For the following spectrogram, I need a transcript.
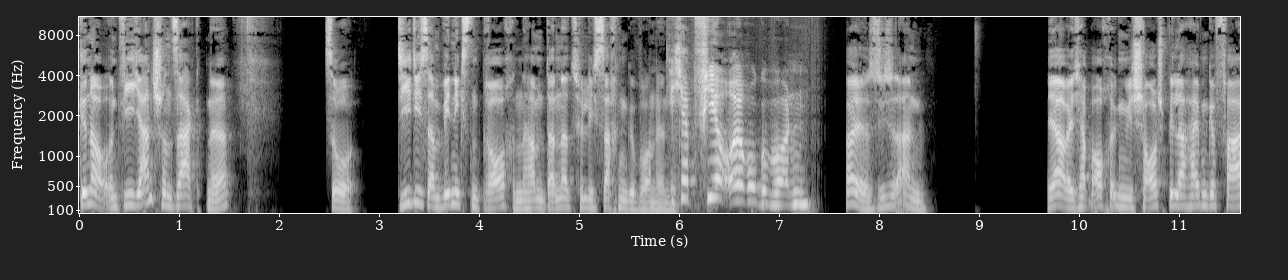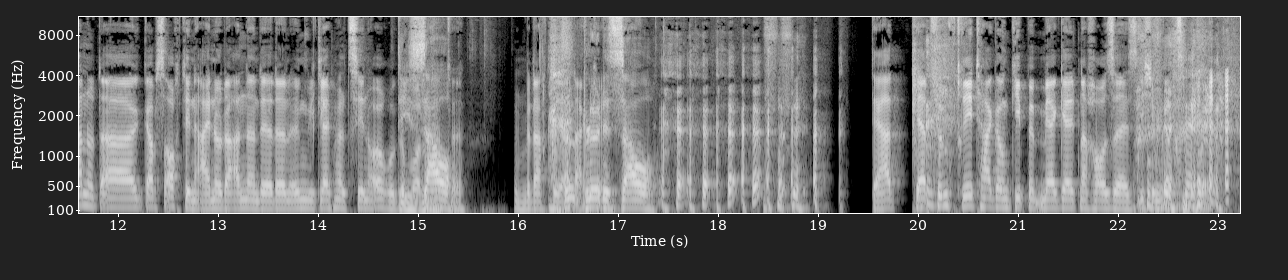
Genau, und wie Jan schon sagt, ne? So, die, die es am wenigsten brauchen, haben dann natürlich Sachen gewonnen. Ich habe 4 Euro gewonnen. ah ja, siehst du an. Ja, aber ich habe auch irgendwie Schauspieler heimgefahren und da gab es auch den einen oder anderen, der dann irgendwie gleich mal 10 Euro Die gewonnen Sau. hatte. Und mir dachte, ja, danke. Blöde Sau. Der hat, der hat fünf Drehtage und geht mit mehr Geld nach Hause als ich im ganzen Projekt.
